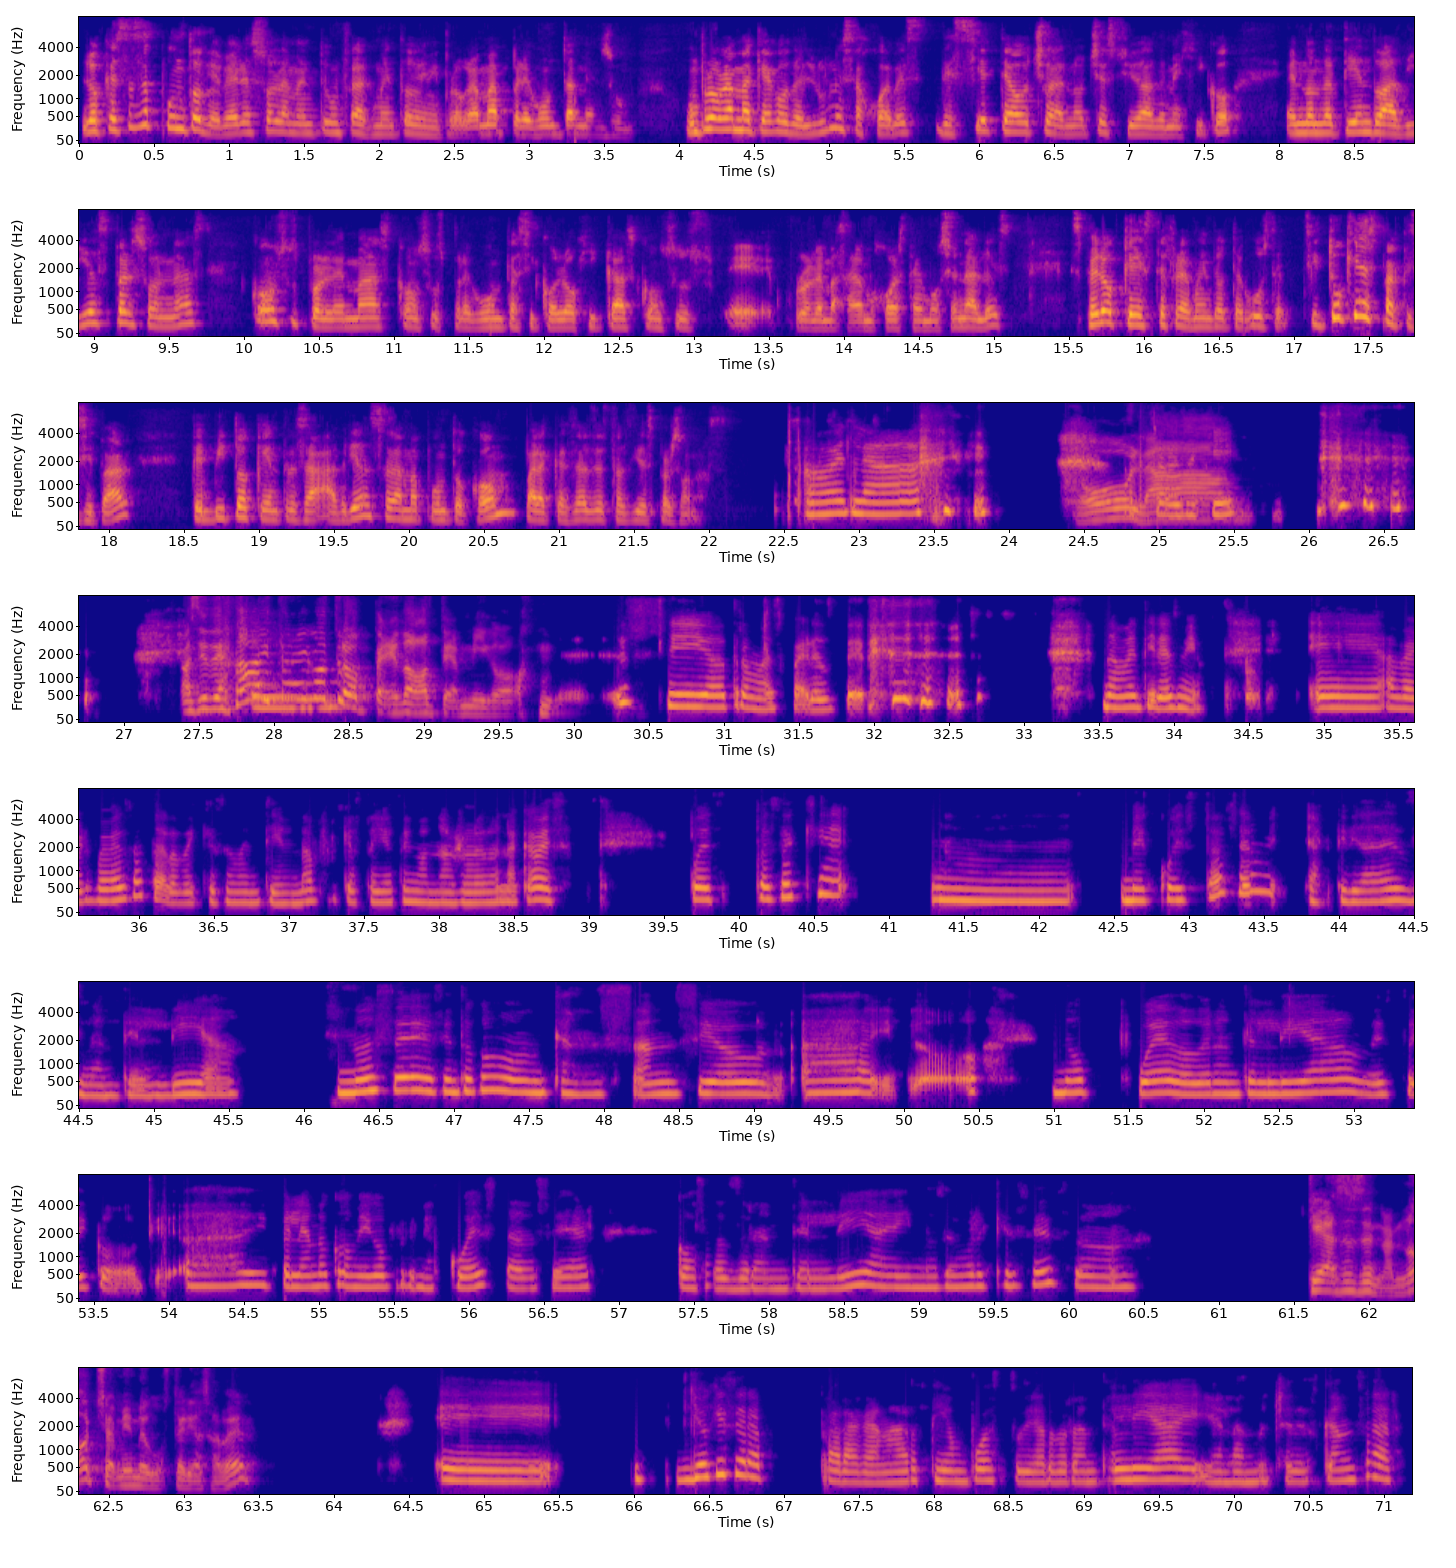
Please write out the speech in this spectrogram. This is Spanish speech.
Lo que estás a punto de ver es solamente un fragmento de mi programa Pregúntame en Zoom, un programa que hago de lunes a jueves de 7 a 8 de la noche Ciudad de México, en donde atiendo a 10 personas con sus problemas, con sus preguntas psicológicas, con sus eh, problemas a lo mejor hasta emocionales. Espero que este fragmento te guste. Si tú quieres participar, te invito a que entres a adriansalama.com para que seas de estas 10 personas. Hola. Hola. Aquí. Así de, ay, traigo otro pedote, amigo. Sí, otro más para usted. no mentira, es mío. Eh, a ver, voy a tratar de que se me entienda porque hasta yo tengo una rueda en la cabeza. Pues pasa que mm, me cuesta hacer actividades durante el día. No sé, siento como un cansancio. un- Ay, no, no puedo. Durante el día estoy como que, ay, peleando conmigo porque me cuesta hacer cosas durante el día y no sé por qué es eso. ¿Qué haces en la noche? A mí me gustaría saber. Eh, yo quisiera para ganar tiempo estudiar durante el día y en la noche descansar,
